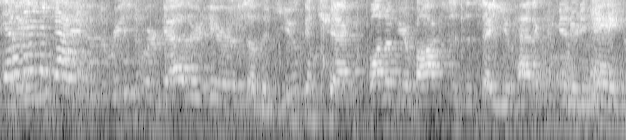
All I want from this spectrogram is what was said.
Gentleman in the jacket. The reason we're gathered here is so that you can check one of your boxes to say you've had a community meeting.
